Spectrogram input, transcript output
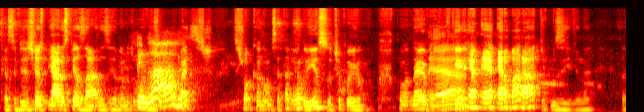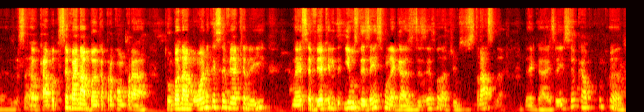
Aquelas revistas tinha piadas pesadas. Eu lembro de uma Pesado. Chocando. Você tá vendo isso? Tipo, eu, né? Porque é. É, é, era barato, inclusive, né? Acaba que você vai na banca para comprar Turma da Mônica e você vê aquele aí, né? Você vê aquele. E os desenhos são legais, os desenhos são ativos, os traços legais. Aí você acaba comprando.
